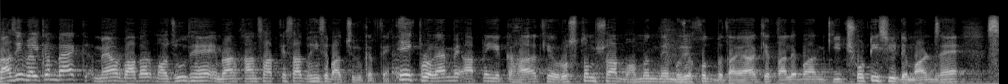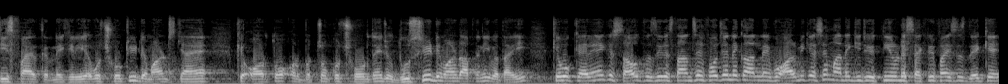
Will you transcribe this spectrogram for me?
ناظرین ویلکم بیک میں اور بابر موجود ہیں عمران خان صاحب کے ساتھ وہیں سے بات شروع کرتے ہیں۔ ایک پروگرام میں آپ نے یہ کہا کہ رستم شاہ محمد نے مجھے خود بتایا کہ طالبان کی چھوٹی سی ڈیمانڈز ہیں سیز فائر کرنے کے لیے۔ وہ چھوٹی ڈیمانڈز کیا ہیں کہ عورتوں اور بچوں کو چھوڑ دیں؟ جو دوسری ڈیمانڈ آپ نے نہیں بتائی کہ وہ کہہ رہے ہیں کہ ساؤتھ وزیرستان سے فوجیں نکال لیں۔ وہ آرمی کیسے مانے گی جو اتنی انہوں نے سیکریفائسز دے کے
